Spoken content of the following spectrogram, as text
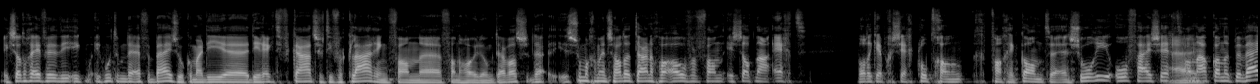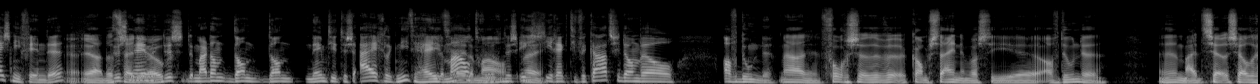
Ik zat nog even, die, ik, ik moet hem er even bij zoeken, maar die, eh, die rectificatie of die verklaring van, eh van Hooijdonk, daar was, daar, sommige mensen hadden het daar nog wel over van, is dat nou echt, wat ik heb gezegd klopt gewoon van geen kanten en sorry, of hij zegt Nee. van, nou kan het bewijs niet vinden. ja, dat dus zei neem- hij ook. Dus, maar dan, dan, dan neemt hij het dus eigenlijk niet helemaal, helemaal, terug. Dus is die rectificatie dan wel afdoende? Nou, volgens uh, Kamp Steinen was die eh, afdoende. Eh, maar hetzelfde geldt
